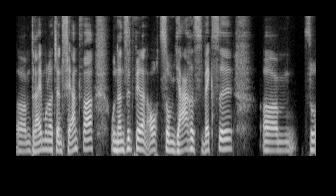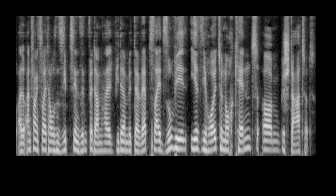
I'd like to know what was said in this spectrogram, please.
ähm, drei Monate entfernt war. Und dann sind wir dann auch zum Jahreswechsel, ähm, so, also Anfang 2017 sind wir dann halt wieder mit der Website, so wie ihr sie heute noch kennt, ähm, gestartet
